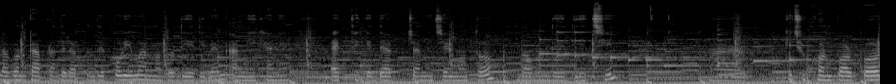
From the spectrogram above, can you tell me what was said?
লবণটা আপনাদের আপনাদের পরিমাণ মতো দিয়ে দিবেন। আমি এখানে এক থেকে দেড় চামচের মতো লবণ দিয়ে দিয়েছি। আর কিছুক্ষণ পর পর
